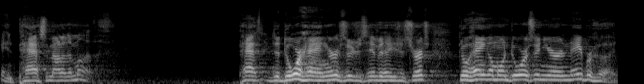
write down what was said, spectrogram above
and pass them out in the month. Pass, the door hangers are just invitation to church. Go hang them on doors in your neighborhood.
